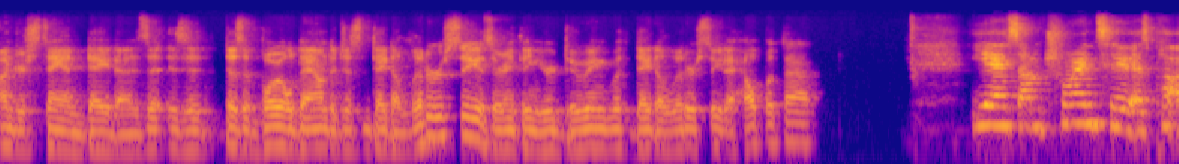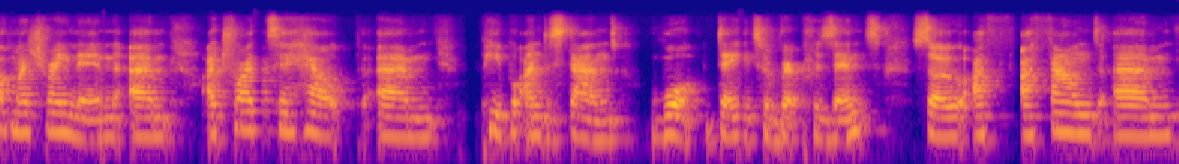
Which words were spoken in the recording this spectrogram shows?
understand data? Is it is it does it boil down to just data literacy? Is there anything you're doing with data literacy to help with that? Yes, I'm trying to, as part of my training, um, I try to help um, people understand what data represents. So I, I found um,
